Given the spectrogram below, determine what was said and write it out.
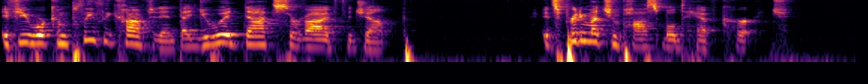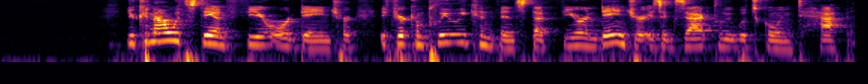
if you were completely confident that you would not survive the jump, it's pretty much impossible to have courage. You cannot withstand fear or danger if you're completely convinced that fear and danger is exactly what's going to happen.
